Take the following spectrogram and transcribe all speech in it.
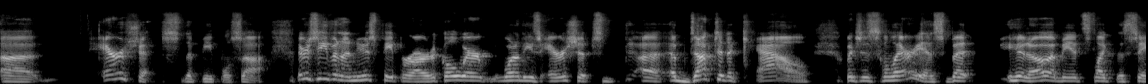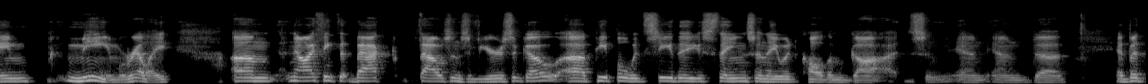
uh, airships that people saw. There's even a newspaper article where one of these airships uh, abducted a cow, which is hilarious. But you know, I mean, it's like the same meme, really. Um, now, I think that back thousands of years ago, uh, people would see these things and they would call them gods, and and and. Uh, but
